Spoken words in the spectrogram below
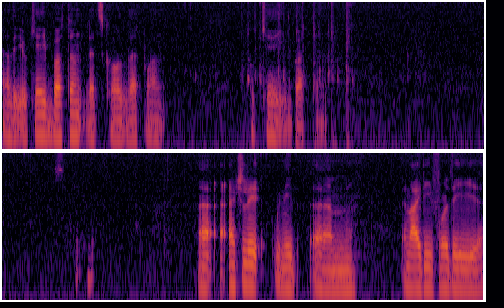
and the OK button. Let's call that one OK button. Uh, actually we need um, an ID for the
